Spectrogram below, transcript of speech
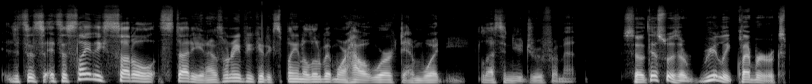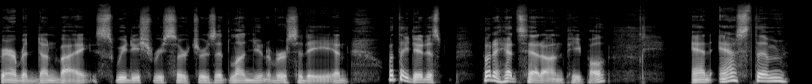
It's a, it's a slightly subtle study, and I was wondering if you could explain a little bit more how it worked and what lesson you drew from it. So, this was a really clever experiment done by Swedish researchers at Lund University. And what they did is put a headset on people and asked them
